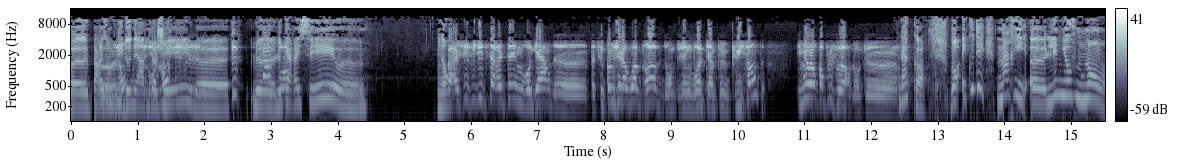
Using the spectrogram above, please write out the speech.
Euh, Par Euh, exemple, lui non, donner à manger, le, caresser euh, Non? Bah, j'ai fini de s'arrêter, il me regarde, euh, parce que comme j'ai la voix grave, donc j'ai une voix qui est un peu puissante, il miaule encore plus fort, donc... Euh... D'accord. Bon, écoutez, Marie, euh, les miaulements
